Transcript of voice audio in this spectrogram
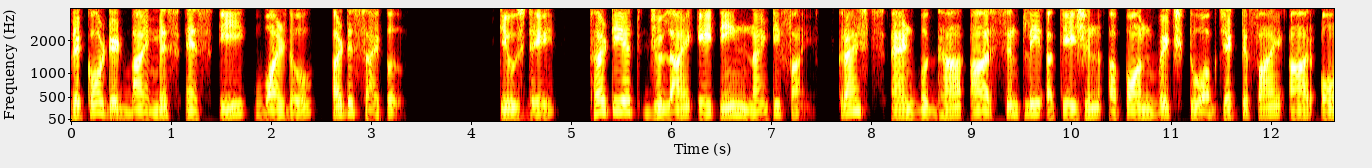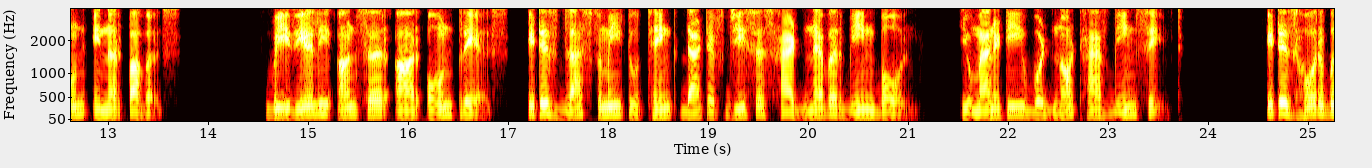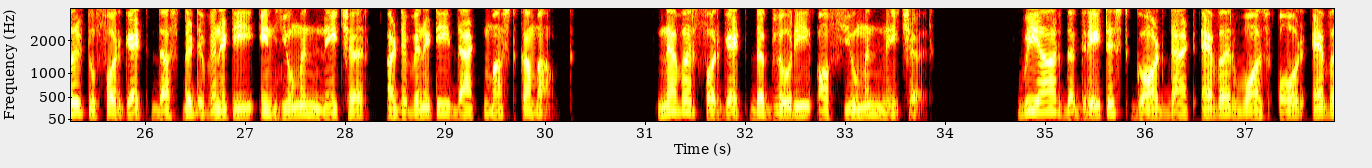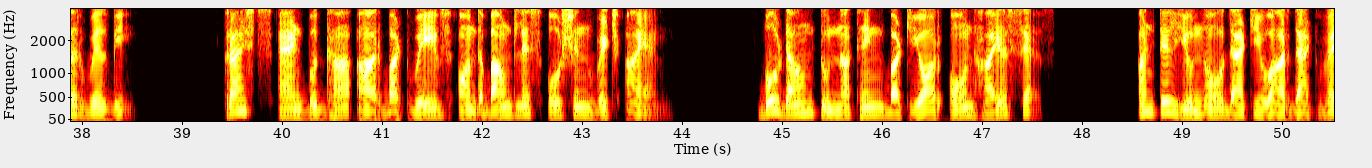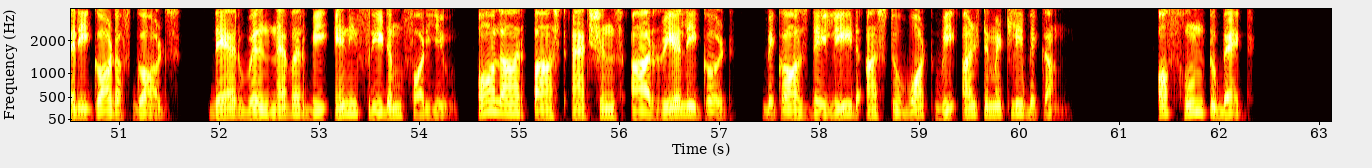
Recorded by Miss S. E. Waldo, a disciple. Tuesday, 30th July 1895. Christ's and Buddha are simply occasion upon which to objectify our own inner powers. We really answer our own prayers. It is blasphemy to think that if Jesus had never been born, humanity would not have been saved. It is horrible to forget thus the divinity in human nature, a divinity that must come out. Never forget the glory of human nature. We are the greatest God that ever was or ever will be. Christ's and Buddha are but waves on the boundless ocean which I am. Bow down to nothing but your own higher self. Until you know that you are that very God of gods, there will never be any freedom for you. All our past actions are really good because they lead us to what we ultimately become. Of whom to beg?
